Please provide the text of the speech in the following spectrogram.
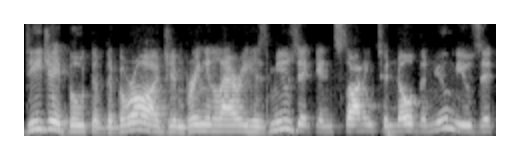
DJ booth of the garage and bringing Larry his music and starting to know the new music.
